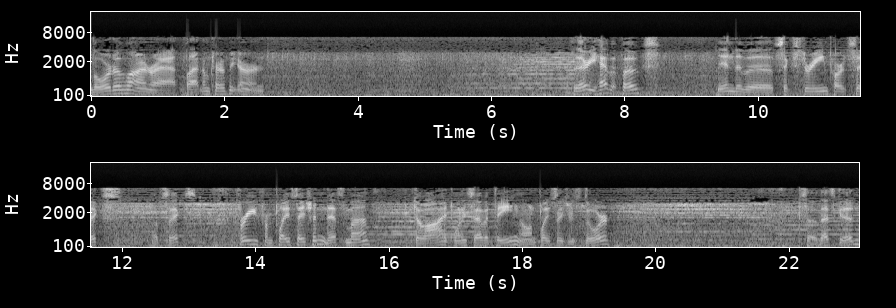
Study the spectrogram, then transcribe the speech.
Lord of Ironrath, platinum trophy urn. So there you have it, folks. The end of the sixth stream, part six of six. Free from PlayStation this month, July 2017, on PlayStation Store. So that's good.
